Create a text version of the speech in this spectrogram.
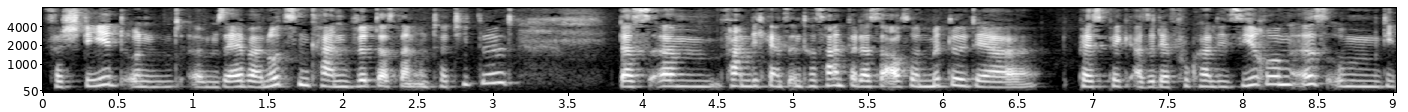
versteht und ähm, selber nutzen kann, wird das dann untertitelt. Das ähm, fand ich ganz interessant, weil das auch so ein Mittel der Perspekt also der Fokalisierung ist, um die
